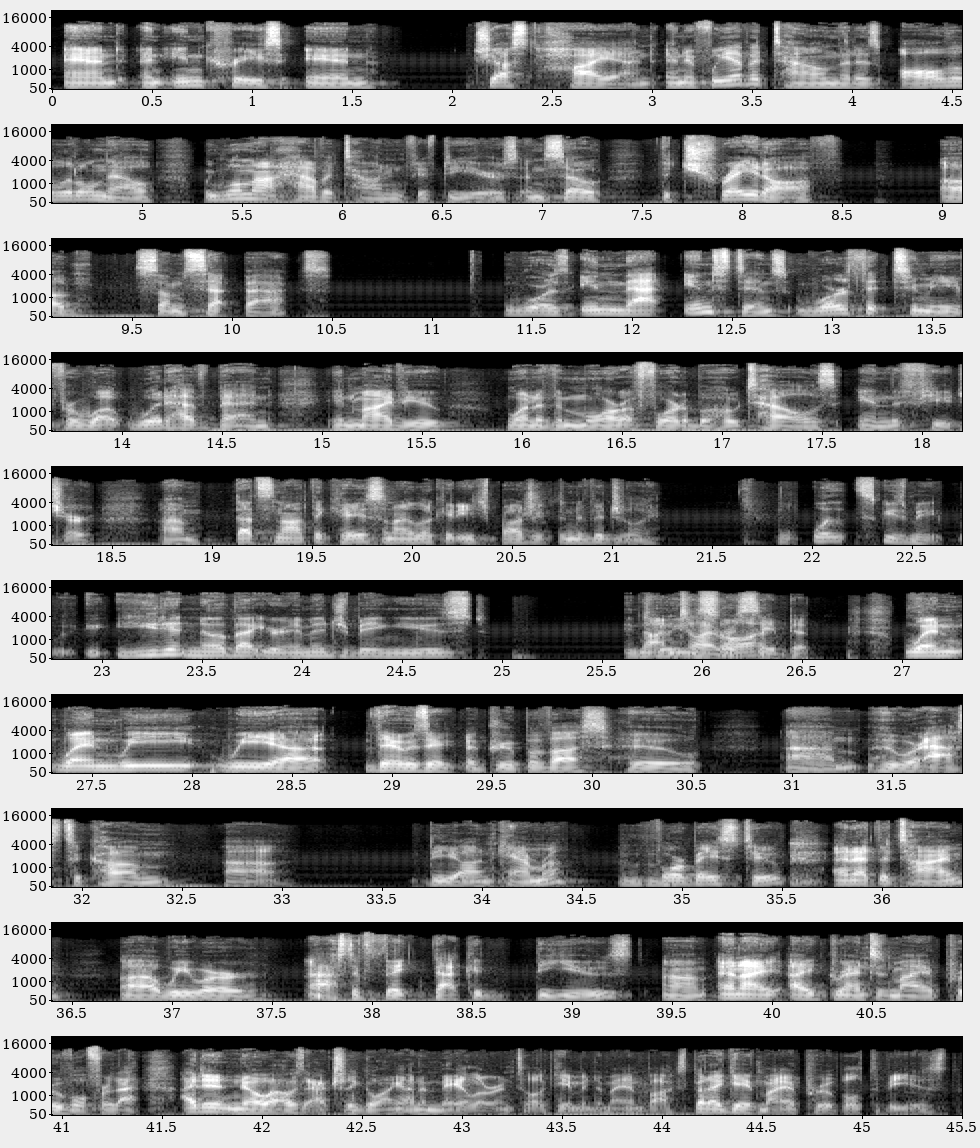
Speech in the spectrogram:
and an increase in just high end. And if we have a town that is all the little Nell, we will not have a town in 50 years. And so the trade off of some setbacks was in that instance worth it to me for what would have been, in my view, one of the more affordable hotels in the future. Um, that's not the case, and I look at each project individually. Well, excuse me, you didn't know about your image being used until not you until I saw received it. When when we we uh, there was a, a group of us who um, who were asked to come uh, be on camera Mhm. for Base Two, and at the time uh, we were asked if they, that could be used, um, and I, I granted my approval for that. I didn't know I was actually going on a mailer until it came into my inbox, but I gave my approval to be used.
